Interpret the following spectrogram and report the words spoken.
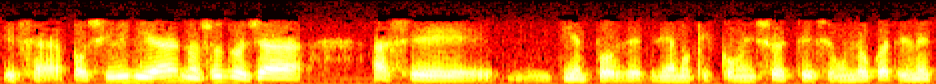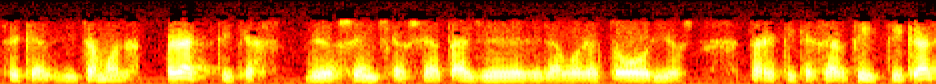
esa posibilidad. Nosotros ya hace tiempo, digamos que comenzó este segundo cuatrimestre, que habilitamos las prácticas de docencia, o sea, talleres laboratorios, prácticas artísticas,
